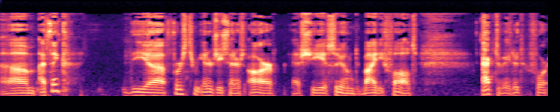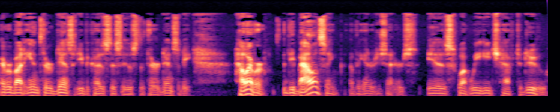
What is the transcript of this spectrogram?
Um, I think the uh, first three energy centers are, as she assumed, by default, activated for everybody in third density because this is the third density. However, the balancing of the energy centers is what we each have to do.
